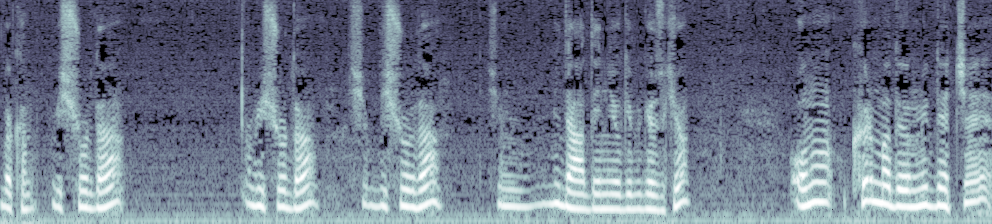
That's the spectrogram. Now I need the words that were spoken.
Bakın bir şurada bir şurada bir şurada şimdi bir daha deniyor gibi gözüküyor. Onu kırmadığı müddetçe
